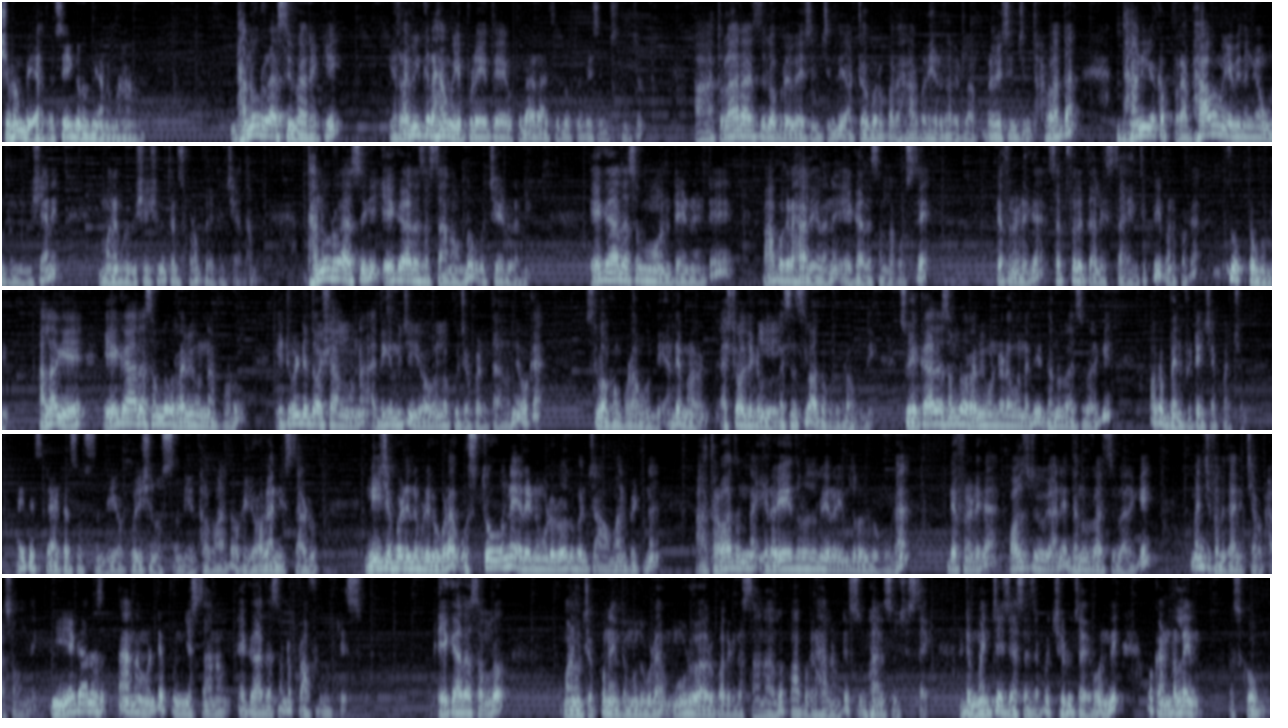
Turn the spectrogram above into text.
శుభం వ్యాధ శ్రీ గురుభ్యో నమ. ధనుర్రాశి వారికి రవిగ్రహం రవి గ్రహం ఎప్పుడైతే తులారాశిలో ప్రవేశించిందో ఆ తులారాశిలో ప్రవేశించింది అక్టోబర్ పదహారు పదిహేడు తారీఖులో ప్రవేశించిన తర్వాత దాని యొక్క ప్రభావం ఏ విధంగా ఉంటున్న విషయాన్ని మనం ఇప్పుడు విశేషంగా తెలుసుకోవడం ప్రయత్నం చేద్దాం. ధనుర్రాశికి ఏకాదశ స్థానంలో వచ్చేడు రవి. ఏకాదశము అంటే ఏంటంటే పాపగ్రహాలు ఏవైనా ఏకాదశంలోకి వస్తే డెఫినెట్గా సత్ఫలితాలు ఇస్తాయని చెప్పి మనకు ఒక సూక్తం ఉంది. అలాగే ఏకాదశంలో రవి ఉన్నప్పుడు ఎటువంటి దోషాలను అధిగమించి యోగంలో కూర్చోపెడతారని ఒక శ్లోకం కూడా ఉంది. అంటే మన అస్ట్రాలజికల్ లెసన్స్లో అదొకటి కూడా ఉంది. సో ఏకాదశంలో రవి ఉండడం అన్నది ధనురాశి వారికి ఒక బెనిఫిటే చెప్పచ్చు. అయితే స్టేటస్ వస్తుంది ఒక పొజిషన్ వస్తుంది తర్వాత ఒక యోగాన్ని ఇస్తాడు. నీచపడినప్పటికీ కూడా వస్తూనే రెండు మూడు రోజులు కొంచెం అవమానం పెట్టిన ఆ తర్వాత ఉన్న ఇరవై ఐదు రోజులు ఇరవై ఎనిమిది రోజులు కూడా డెఫినెట్గా పాజిటివ్గానే ధనుర్రాశి వారికి మంచి ఫలితాన్ని ఇచ్చే అవకాశం ఉంది. ఈ ఏకాదశ స్థానం అంటే పుణ్యస్థానం. ఏకాదశం అంటే ప్రాఫిటబుల్ ప్లేస్ ఏకాదశంలో మనం చెప్పుకున్న ఇంతకుముందు కూడా మూడు ఆరు పదకొండు స్థానాల్లో పాపగ్రహాలు ఉంటే శుభాన్ని సూచిస్తాయి. అంటే మంచి చేస్తే చెప్ప చెడు చదివి ఒక అండర్లైన్ స్కోప్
